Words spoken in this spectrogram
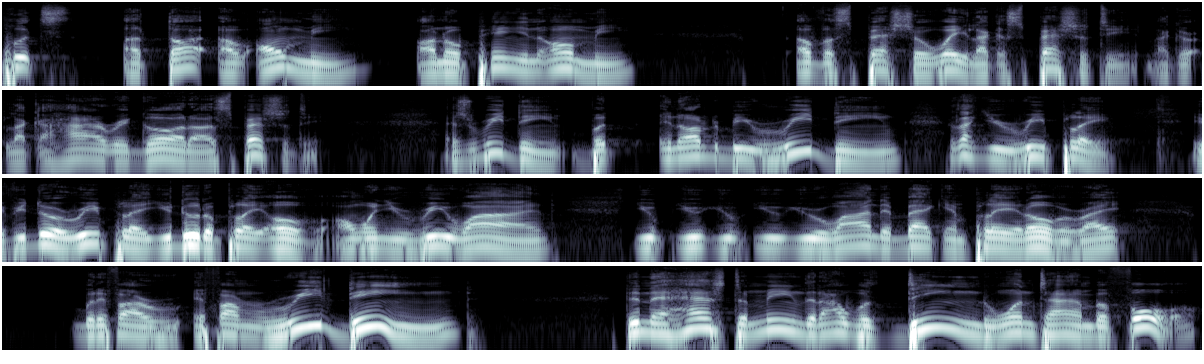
puts a thought of, on me, an opinion on me of a special way, like a specialty, like a like a higher regard or a specialty. As redeemed. But in order to be redeemed, it's like you replay. If you do a replay, you do the play over. Or when you rewind, you you you you, you rewind it back and play it over, right? But if I if I'm redeemed, then it has to mean that I was deemed one time before.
